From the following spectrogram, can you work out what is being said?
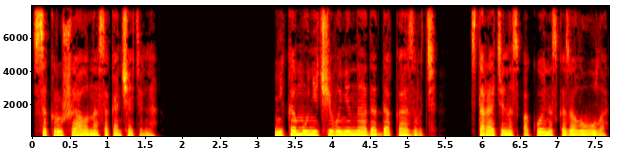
сокрушало нас окончательно. «Никому ничего не надо доказывать», — старательно, спокойно сказала Ула.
